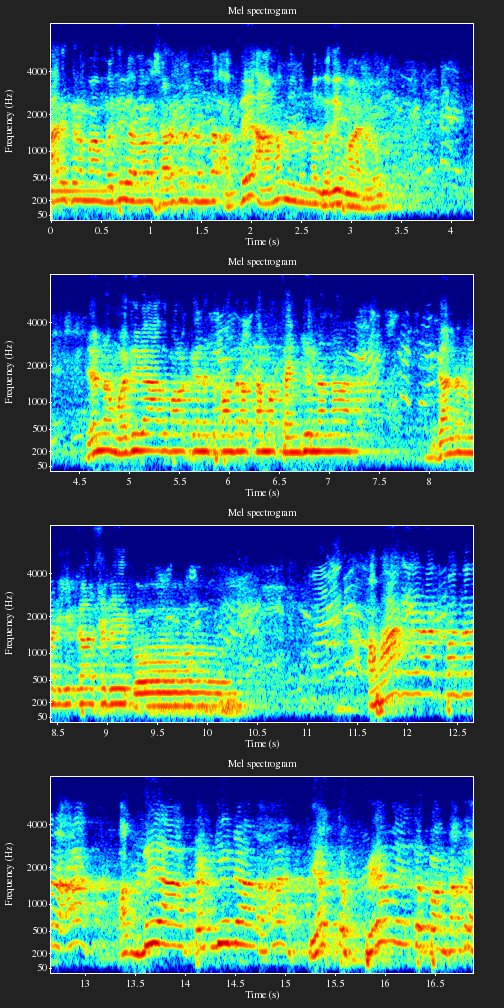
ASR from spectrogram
ಕಾರ್ಯಕ್ರಮ ಮದುವೆ ಅವಾಗ ಸಡಗರದಿಂದ ಅದೇ ಆನಂದದಿಂದ ಮದುವೆ ಮಾಡಿರು. ಇನ್ನು ಮದುವೆ ಆದ ಮೂಲಕ ಏನೈತಪ್ಪ ಅಂದ್ರ ತಮ್ಮ ತಂಗಿನನ್ನ ಗಂಡನ ಮನೆಗೆ ಕಳಿಸಬೇಕು. ಅವಾಗ ಏನಾಯ್ತಪ್ಪ ಅಂತಂದ್ರ ಅಗ್ನಿ ಆ ತಂಗಿ ಮ್ಯಾಲ ಎಷ್ಟು ಪ್ರೇಮ ಇತ್ತಪ್ಪ ಅಂತಂದ್ರ,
